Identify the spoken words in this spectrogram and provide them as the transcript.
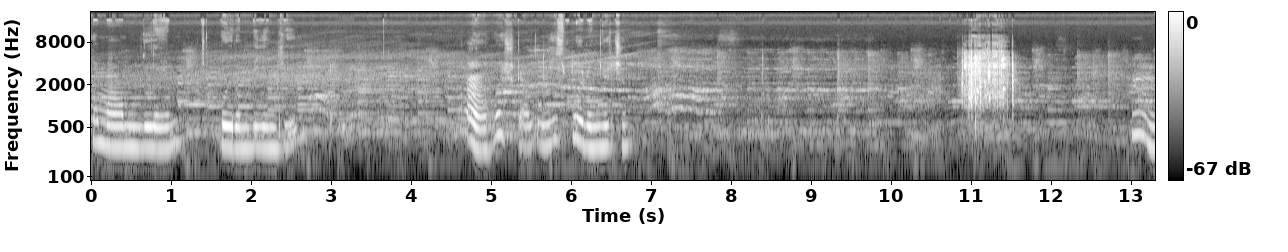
Tamamdır. Buyurun birinci. Aa, hoş geldiniz. Buyurun geçin. Ay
